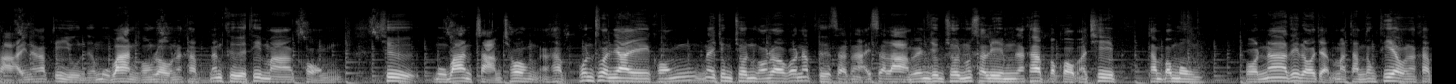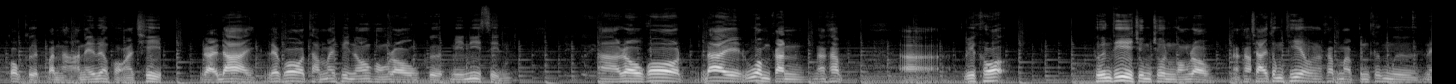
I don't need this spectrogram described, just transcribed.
สายนะครับที่อยู่เหนือหมู่บ้านของเรานะครับ นั่นคือที่มาของชื่อหมู่บ้านสามช่องนะครับ คนส่วนใหญ่ของในชุมชนของเราก็นับถือศาสนาอิสลาม เป็นชุมชนมุสลิมนะครับประกอบอาชีพทำประมง ก่อนหน้าที่เราจะมาทำท่องเที่ยวนะครับ ก็เกิดปัญหาในเรื่องของอาชีพรายได้ แล้วก็ทำให้พี่น้องของเราเกิดมีหนี้สินเราก็ได้ร่วมกันนะครับวิเคราะห์ พื้นที่ชุมชนของเรานะครับใช้ท่องเที่ยวนะครับมาเป็นเครื่องมือใน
